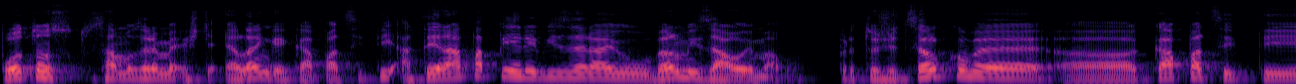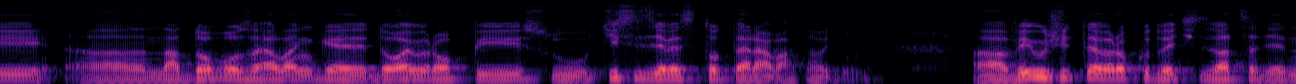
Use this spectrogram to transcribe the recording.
Potom sú tu samozrejme ešte LNG kapacity a tie na papieri vyzerajú veľmi zaujímavo, pretože celkové uh, kapacity na dovoz LNG do Európy sú 1900 terawatt hodín. Uh, využité v roku 2021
